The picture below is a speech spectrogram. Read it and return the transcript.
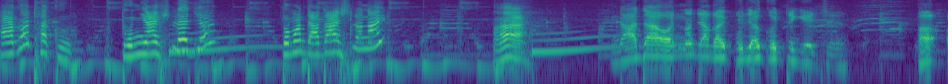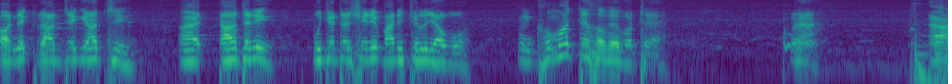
হ্যাঁ গো ঠাকুর, তুমি আসলে যে? তোমার দাদা আসলো নাই? হ্যাঁ দাদা অন্য জায়গায় পূজা করতে গিয়েছে। অনেক রাত জেগে আছে। তাড়াতাড়ি পূজাটা সেরে বাড়ি চলে যাব। ঘুমাতে হবে বটে। হ্যাঁ। আর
